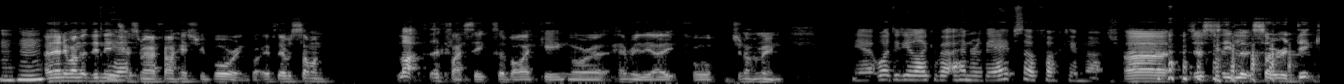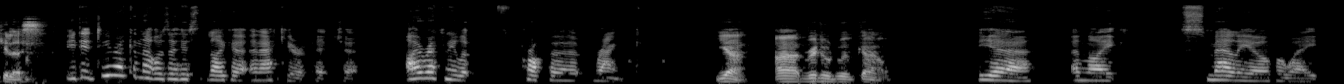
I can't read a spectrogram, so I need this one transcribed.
hmm And anyone that didn't Yeah. interest me, I found history boring. But if there was someone like the classics, a Viking or a Henry VIII, or do you know what I mean? Yeah, what did you like about Henry VIII so fucking much? Uh, just he looked so ridiculous. You did? Do you reckon that was a his, like a, an accurate picture? I reckon he looked proper rank. Yeah, uh, riddled with gout. Yeah, and like smelly overweight.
